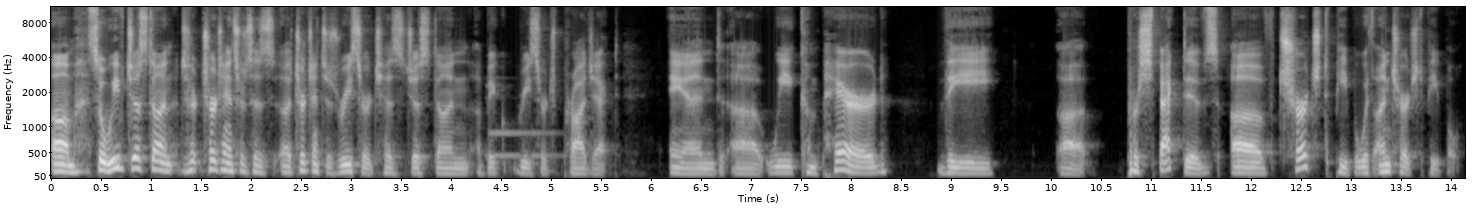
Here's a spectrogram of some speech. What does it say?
Um, so we've just done Church Answers has uh, Church Answers Research has just done a big research project, and uh, we compared the uh, perspectives of churched people with unchurched people.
